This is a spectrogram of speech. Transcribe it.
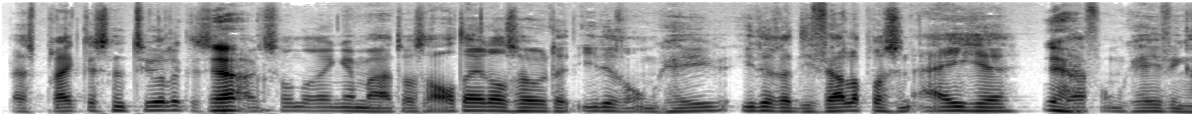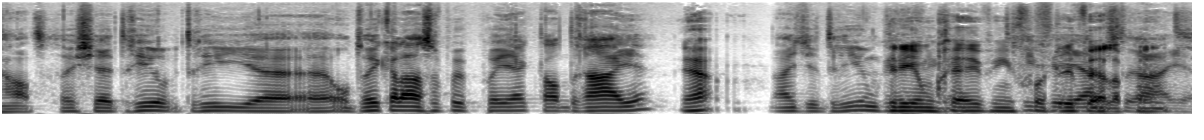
best practice natuurlijk, dus Ja. uitzonderingen, maar het was altijd al zo dat iedere, omgeving, iedere developer zijn eigen dev-omgeving had. Dus als je drie, drie ontwikkelaars op het project had draaien, Ja. dan had je drie omgevingen, Drie omgevingen drie voor development. draaien.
